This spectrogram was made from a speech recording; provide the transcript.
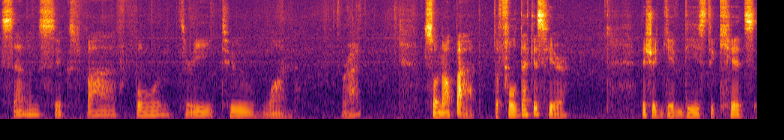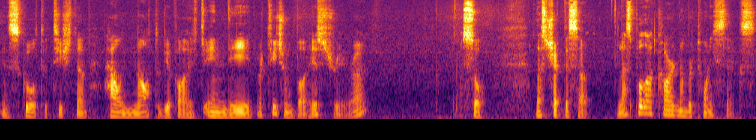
7 6 5 4 3 2 1 right? So not bad. The full deck is here. They should give these to kids in school to teach them how not to be a indeed. Or teach them about history right? So let's check this out. Let's pull out card number 26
